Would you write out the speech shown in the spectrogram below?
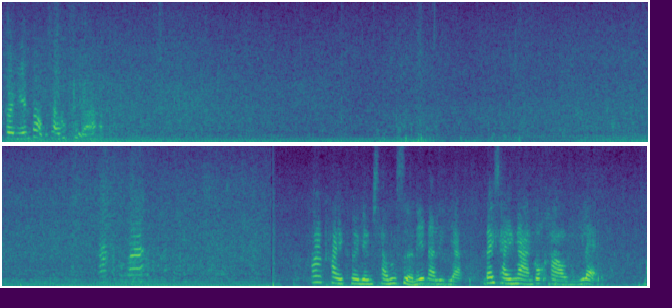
เคยเลี้ต่อชาลูกเสือ ถ้าใค รเคยเลี้ยงชาวลูกเสือเนตรนารีอะได้ใช้งานก็คราวนี้แหละ ไป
